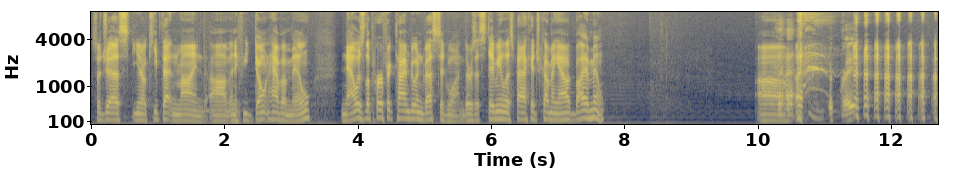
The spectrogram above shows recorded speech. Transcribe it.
So just you know keep that in mind. Um, and if you don't have a mill, now is the perfect time to invest in one. There's a stimulus package coming out. Buy a mill. Uh, right?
